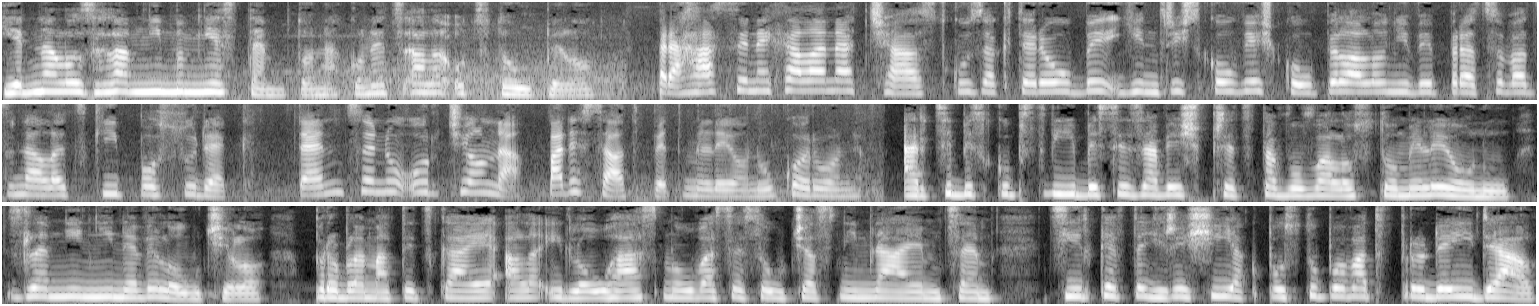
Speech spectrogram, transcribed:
Jednalo s hlavním městem, to nakonec ale odstoupilo. Praha si nechala na částku, za kterou by Jindřišskou věž koupila loni vypracovat znalecký posudek. Ten cenu určil na 55 milionů korun. Arcibiskupství by si za věž představovalo 100 milionů. Zlevnění nevyloučilo. Problematická je ale i dlouhá smlouva se současným nájemcem. Církev teď řeší, jak postupovat v prodeji dál.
